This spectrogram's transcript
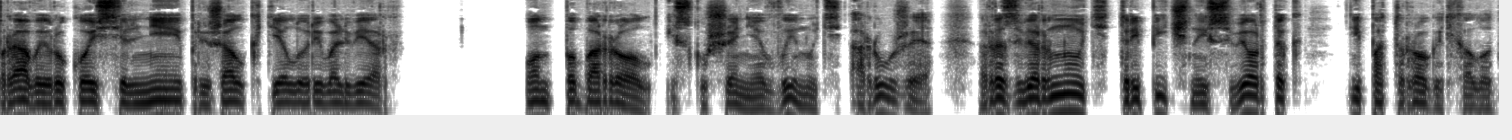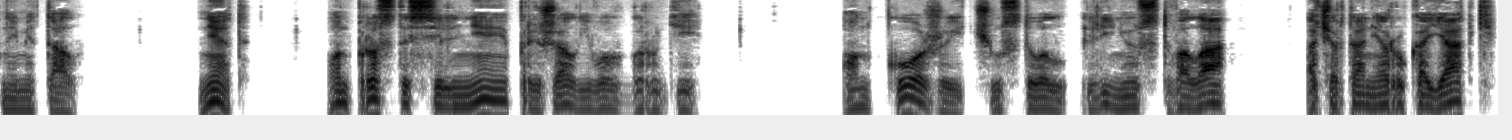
правой рукой сильнее прижал к телу револьвер. Он поборол искушение вынуть оружие, развернуть тряпичный сверток и потрогать холодный металл. Нет, он просто сильнее прижал его к груди. Он кожей чувствовал линию ствола, очертания рукоятки,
